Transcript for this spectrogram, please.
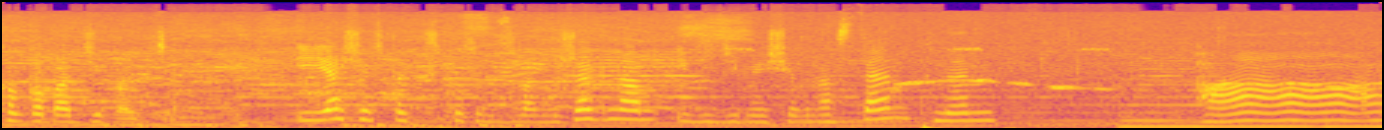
kogo bardziej wolicie. I ja się w taki sposób z Wami żegnam i widzimy się w następnym. Pa!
